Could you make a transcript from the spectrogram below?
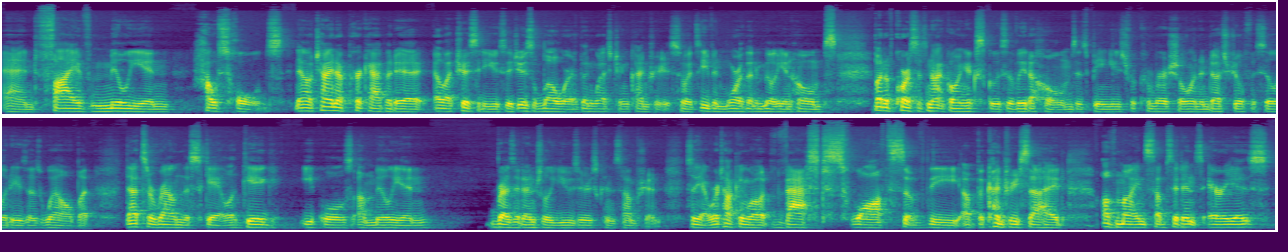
and five million households. Now, China per capita electricity usage is lower than Western countries, so it's even more than a million homes. But of course, it's not going exclusively to homes, it's being used for commercial and industrial facilities as well. But that's around the scale. A gig equals a million residential users consumption. So yeah, we're talking about vast swaths of the of the countryside of mine subsidence areas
